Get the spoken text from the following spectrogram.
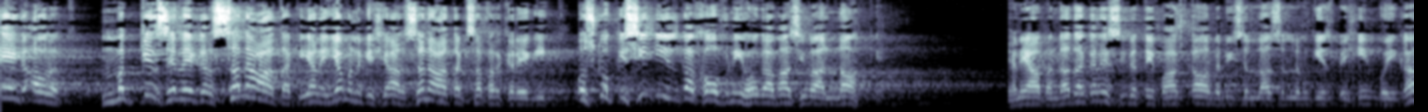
ایک عورت مکے سے لے کر سنا تک یعنی یمن کے شہر سنا تک سفر کرے گی، اس کو کسی چیز کا خوف نہیں ہوگا ماں سوا اللہ کے۔ یعنی آپ اندازہ کریں سیرت پاک کا اور نبی صلی اللہ علیہ وسلم کی اس پیشین گوئی کا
